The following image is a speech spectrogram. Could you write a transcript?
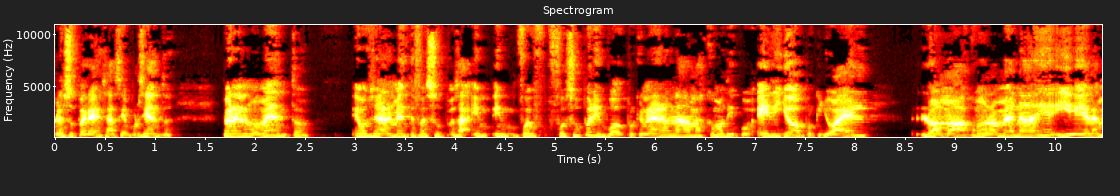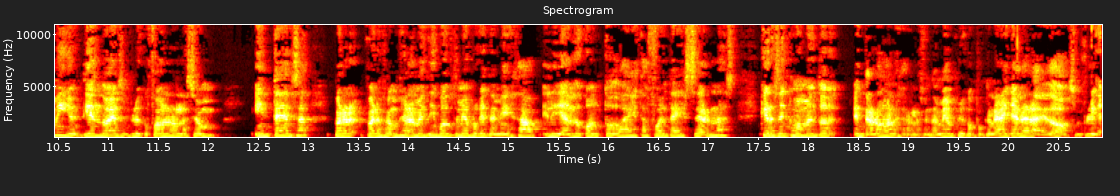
lo superé, o sea, 100%. Pero en el momento, emocionalmente fue súper, o sea, in- in- fue, fue súper involved porque no era nada más como tipo él y yo, porque yo a él lo amaba como no amé a nadie y él a mí, yo entiendo eso, explico, fue una relación intensa, pero, pero fue emocionalmente involved también porque también estaba lidiando con todas estas fuentes externas que no sé en qué momento entraron a nuestra relación también, ¿me explico, porque no era, ya no era de dos, ¿me explico.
